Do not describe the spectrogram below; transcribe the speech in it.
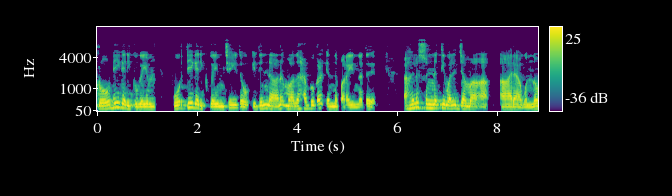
ക്രോഡീകരിക്കുകയും പൂർത്തീകരിക്കുകയും ചെയ്തു. ഇതിനാണ് മദ്ഹബുകൾ എന്ന് പറയുന്നത്. അഹ്ലുസുന്നത്തി വൽ ജമാഅ ആരാകുന്നു?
